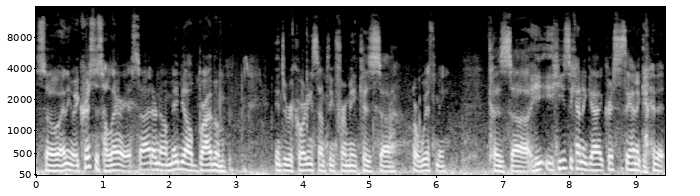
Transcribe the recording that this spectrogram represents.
So anyway, Chris is hilarious. So I don't know. Maybe I'll bribe him into recording something for me because uh, or with me because uh, he he's the kind of guy Chris is the kind of guy that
